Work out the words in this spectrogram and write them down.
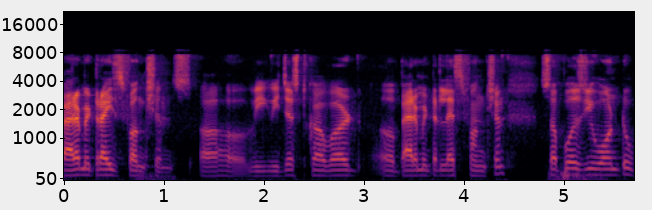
parameterized functions. Uh, we, we just covered a parameterless function. Suppose you want to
